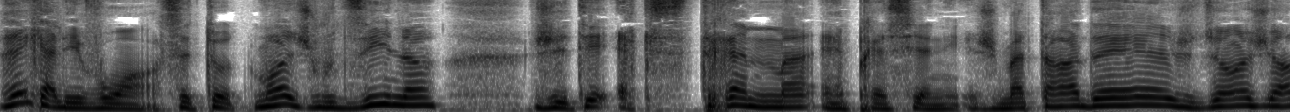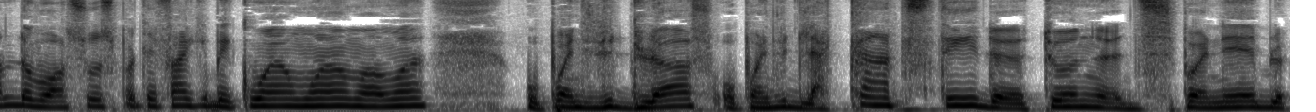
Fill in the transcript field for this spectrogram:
Rien qu'à les voir, c'est tout. Moi, je vous dis, là, j'ai été extrêmement impressionné. Je m'attendais, je dis, oh, j'ai hâte de voir ça Spotify québécois, moi, moi, moi. Au point de vue de l'offre, au point de vue de la quantité de tunes disponibles,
